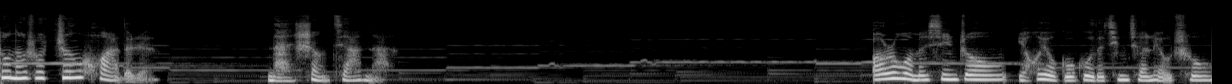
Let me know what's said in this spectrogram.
都能说真话的人，难上加难。偶尔，我们心中也会有汩汩的清泉流出。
